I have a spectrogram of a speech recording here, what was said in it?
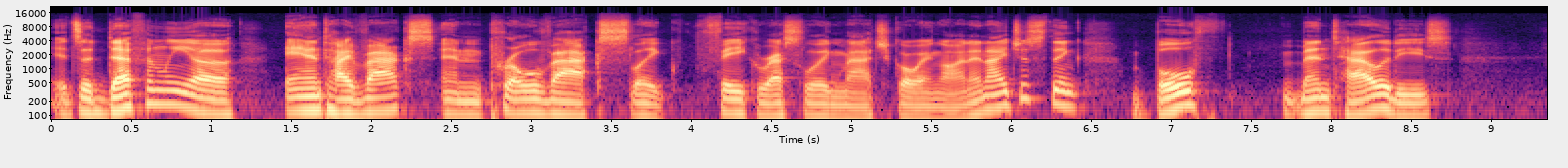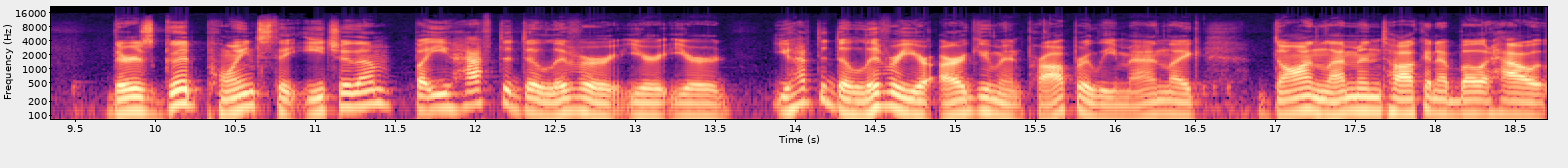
It's a definitely a anti-vax and pro-vax like fake wrestling match going on. And I just think both mentalities there's good points to each of them, but you have to deliver your your you have to deliver your argument properly, man. Like Don Lemon talking about how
